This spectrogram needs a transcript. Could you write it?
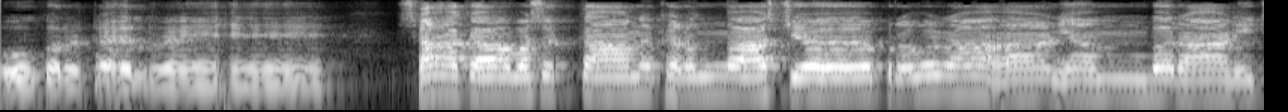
होकर टहल रहे हैं। शाकावशक्तान् खड्गाश्च प्रवराण्यम्बराणि च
